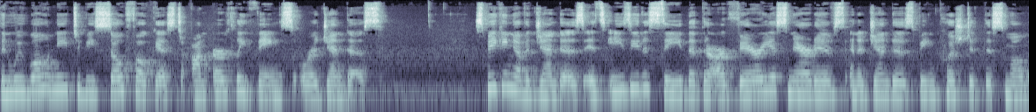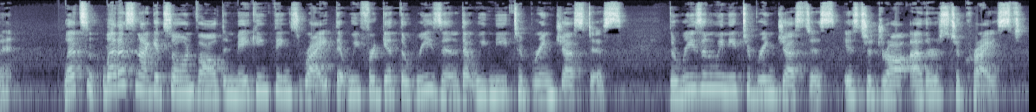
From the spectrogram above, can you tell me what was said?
then we won't need to be so focused on earthly things or agendas. Speaking of agendas, it's easy to see that there are various narratives and agendas being pushed at this moment. Let's, let us not get so involved in making things right that we forget the reason that we need to bring justice. The reason we need to bring justice is to draw others to Christ.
